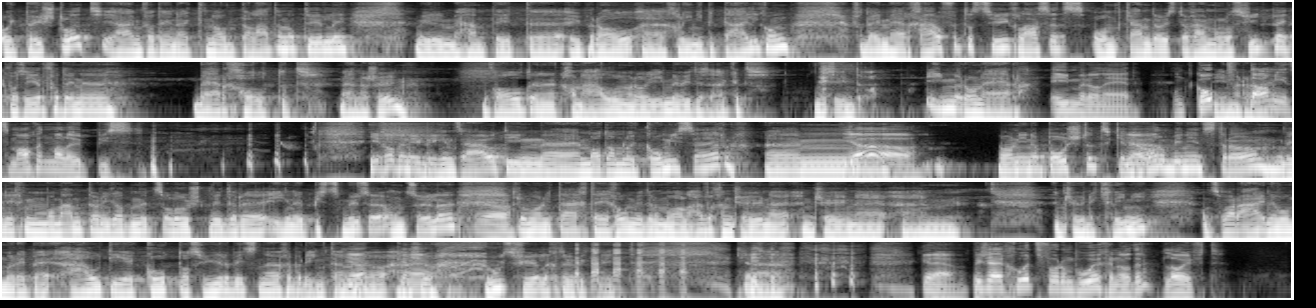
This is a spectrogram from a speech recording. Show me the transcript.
euch büstelt, in einem von diesen genannten Läden natürlich, weil wir haben dort äh, überall eine kleine Beteiligung. Von dem her kauft das Zeug, leset es und gebt uns doch einmal das Feedback, was ihr von diesen Werken haltet. Wäre noch schön. Auf all den Kanälen, wo wir euch immer wieder sagen, wir sind immer on air. Immer on air. Und Gott verdammt, jetzt wir mal etwas. ich habe dann übrigens auch den äh, Madame le Commissaire. Ähm, ja habe ich noch gepostet, genau, ja. bin ich jetzt dran, weil ich im Moment habe ich gerade nicht so Lust, wieder äh, irgendetwas zu müssen und zu sollen. Ja. Darum habe ich gedacht, hey, komm wieder mal einfach einen schönen, einen schönen, ähm, einen schönen Krimi. Und zwar einen, wo man eben auch die d'Azur ein bisschen näher bringt. Da haben ja, wir ja genau. auch schon ausführlich darüber geredet. ja. genau. Bist du eigentlich kurz vor dem Buchen, oder? Läuft.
